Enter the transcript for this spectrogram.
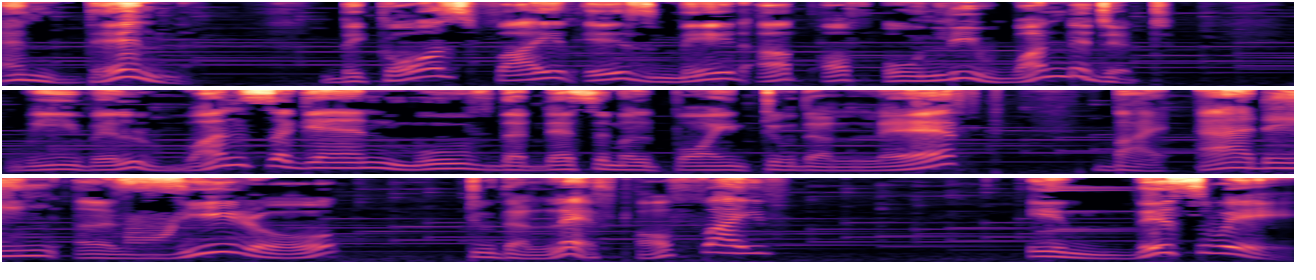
And then, because 5 is made up of only one digit, we will once again move the decimal point to the left by adding a 0 to the left of 5. In this way,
